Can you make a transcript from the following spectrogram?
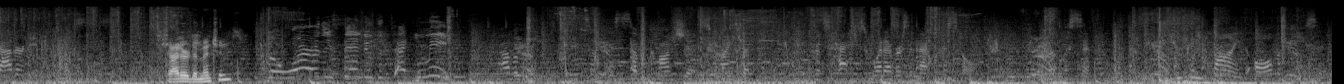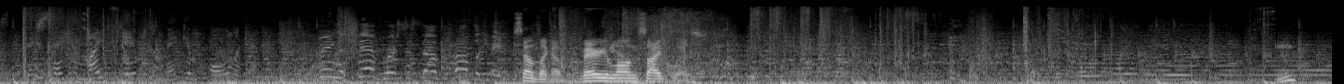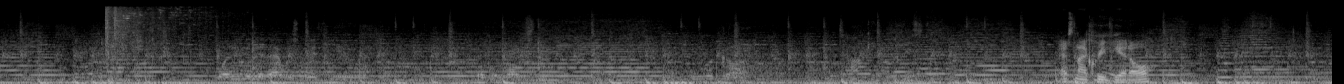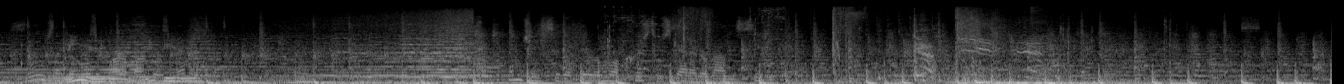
shattered in. Shattered dimensions? So why are these sand dudes attacking me? Probably bits of his subconscious trying to protect whatever's in that crystal. But listen, if you can find all the pieces, they say you might be able to make him whole again. Being a sand person sounds complicated. Sounds like a very long side quest. Hmm? Was with you, and the next, you were gone. That's not creepy at all. Seems like it was a part of Marko's memory. MJ said that there were more crystals scattered around the city.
